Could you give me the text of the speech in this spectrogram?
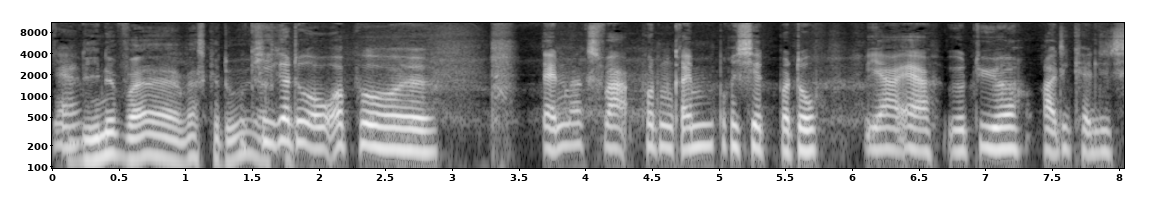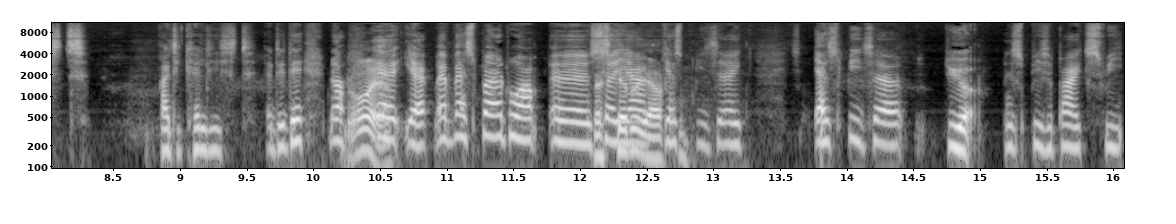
Ja. Line, hvad, hvad skal du? Nu kigger du over på øh, Danmarks svar på den grimme Brigitte Bardot. Jeg er jo dyre radikalist. Er det det? Nå, Nå ja. Øh, ja. Hvad, hvad spørger du om? Øh, så du i jeg, jeg spiser ikke. Jeg spiser dyr. Jeg spiser bare ikke svin.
